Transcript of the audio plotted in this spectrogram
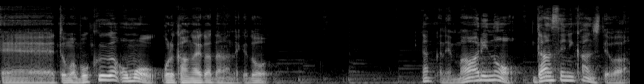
えーとまあ、僕が思うこれ考え方なんだけどなんかね周りの男性に関しては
